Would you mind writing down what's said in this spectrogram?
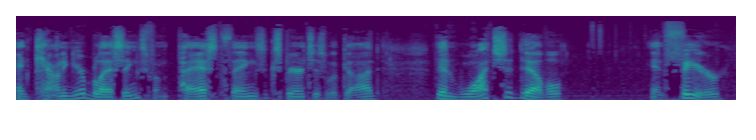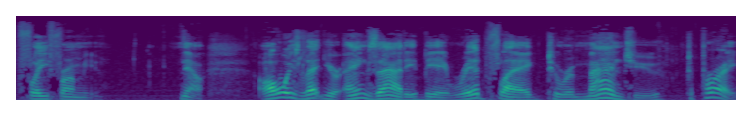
and counting your blessings from past things, experiences with God. Then watch the devil and fear flee from you. Now, always let your anxiety be a red flag to remind you to pray.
